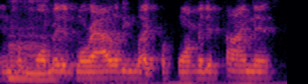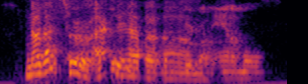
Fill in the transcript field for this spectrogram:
and Mhm. performative morality, like performative kindness. No, that's true. I actually have a Care um, about animals.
